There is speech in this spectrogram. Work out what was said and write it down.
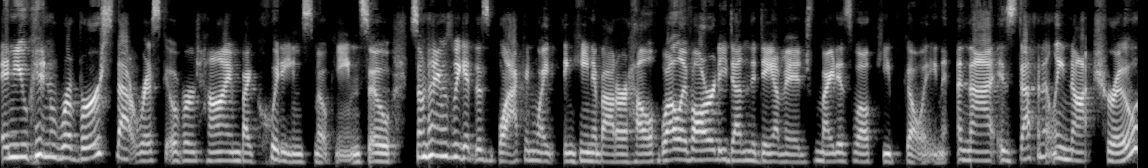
And you can reverse that risk over time by quitting smoking. So sometimes we get this black and white thinking about our health. Well, I've already done the damage, might as well keep going. And that is definitely not true.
